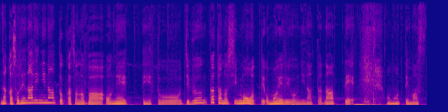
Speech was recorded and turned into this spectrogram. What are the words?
なんかそれなりになんとかその場をねえーと、自分が楽しもうって思えるようになったなって思ってます。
